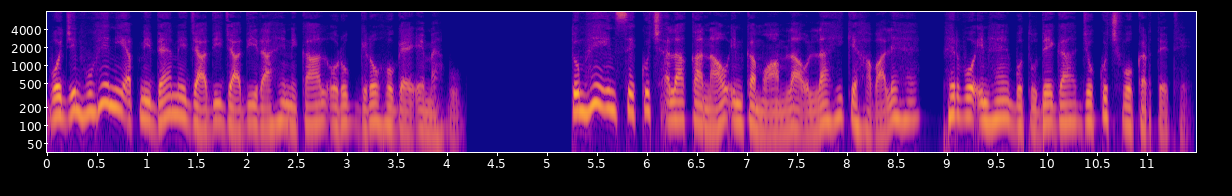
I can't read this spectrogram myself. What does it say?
وہ جنہوں نے اپنی دہ میں جادی جادی راہیں نکال اور رک گرو ہو گئے، اے محبوب۔ تمہیں ان سے کچھ علاقہ ناؤ، ان کا معاملہ اللہ ہی کے حوالے ہے، پھر وہ انہیں بتو دے گا جو کچھ وہ کرتے تھے۔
